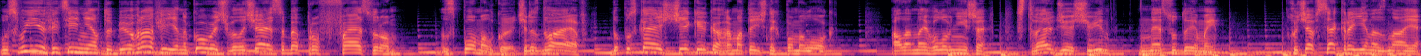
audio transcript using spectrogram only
У своїй офіційній автобіографії Янукович величає себе професором з помилкою через 2 F, допускає ще кілька граматичних помилок Але найголовніше стверджує, що він несудимий. Хоча вся країна знає,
